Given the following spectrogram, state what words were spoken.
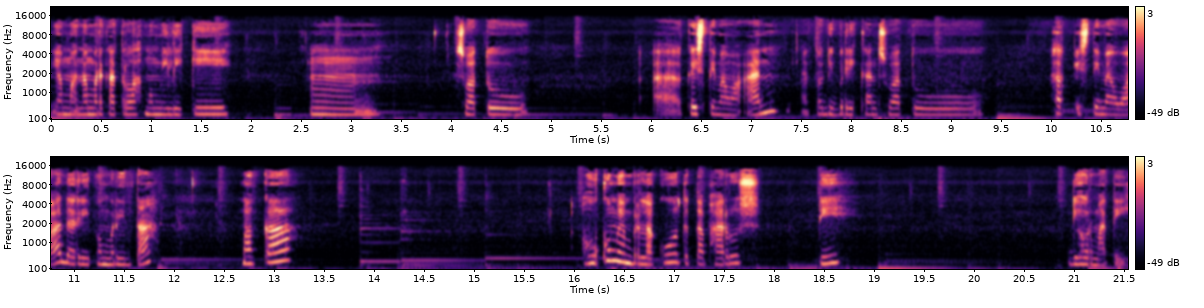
yang mana mereka telah memiliki hmm, suatu uh, keistimewaan atau diberikan suatu hak istimewa dari pemerintah, maka hukum yang berlaku tetap harus di dihormati.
